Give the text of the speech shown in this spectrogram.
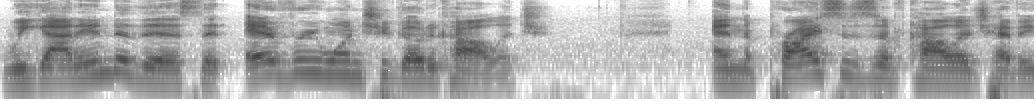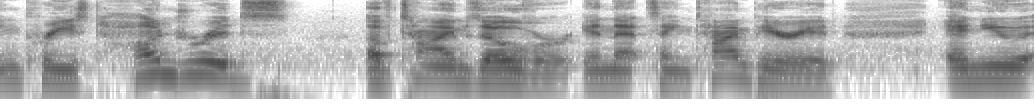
We got into this that everyone should go to college, and the prices of college have increased hundreds of times over in that same time period. And you,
